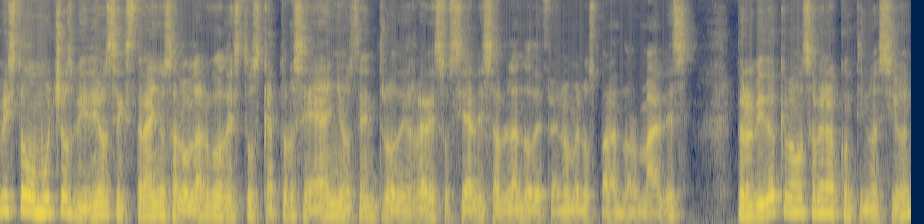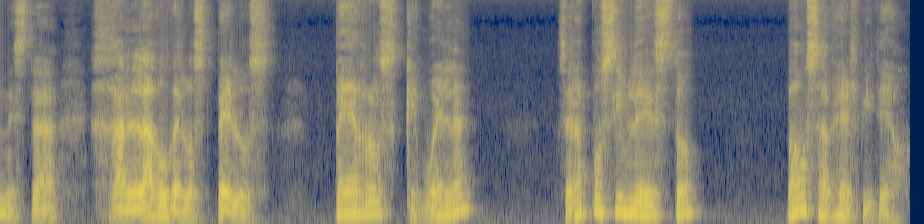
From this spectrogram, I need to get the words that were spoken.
visto muchos videos extraños a lo largo de estos 14 años dentro de redes sociales hablando de fenómenos paranormales, pero el video que vamos a ver a continuación está jalado de los pelos. ¿Perros que vuelan? ¿Será posible esto? Vamos a ver el video.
